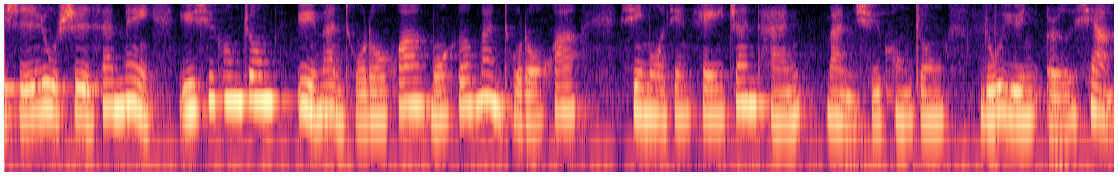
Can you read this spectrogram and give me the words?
时入世三昧，于虚空中遇曼陀罗花，摩诃曼陀罗花，细末间黑旃檀满虚空中，如云而下。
